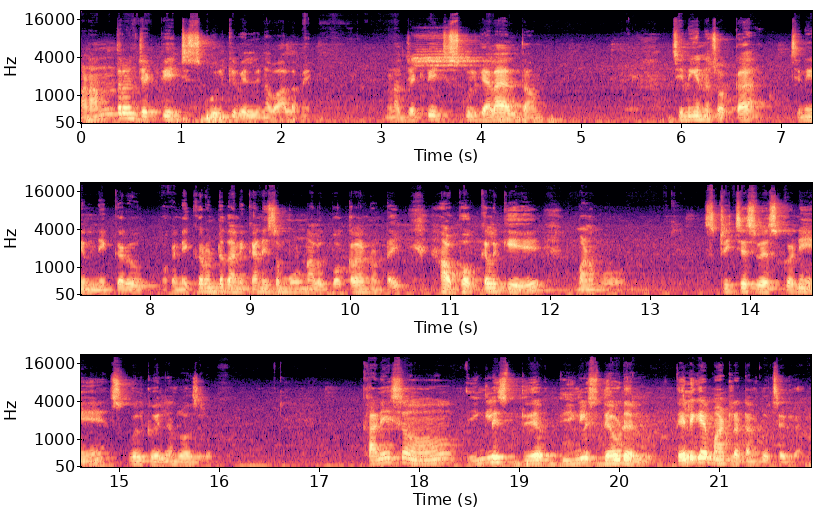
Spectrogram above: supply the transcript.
మనందరం జెడ్పిహెచ్ స్కూల్కి వెళ్ళిన వాళ్ళమే. మనం జెడ్పిహెచ్ స్కూల్కి ఎలా వెళ్తాం? చినిగిన చొక్క చినిగిన నిక్కరు ఒక నిక్కరు ఉంటే దానికి కనీసం మూడు నాలుగు బొక్కలన్నీ ఉంటాయి. ఆ బొక్కలకి మనము స్టిచెస్ వేసుకొని స్కూల్కి వెళ్ళిన రోజులు. కనీసం ఇంగ్లీష్ దేవు ఇంగ్లీష్ దేవుడు తెలుగే మాట్లాడటానికి వచ్చేది కాదు.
